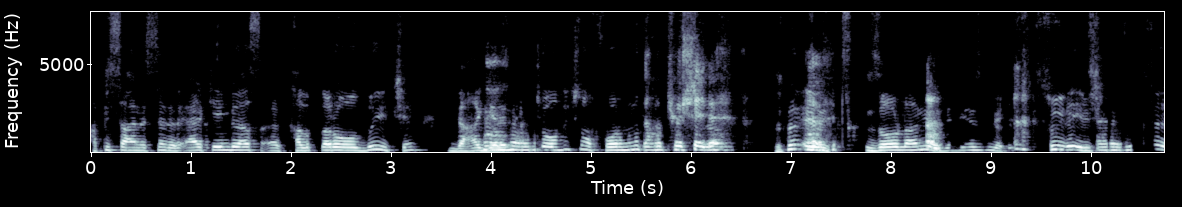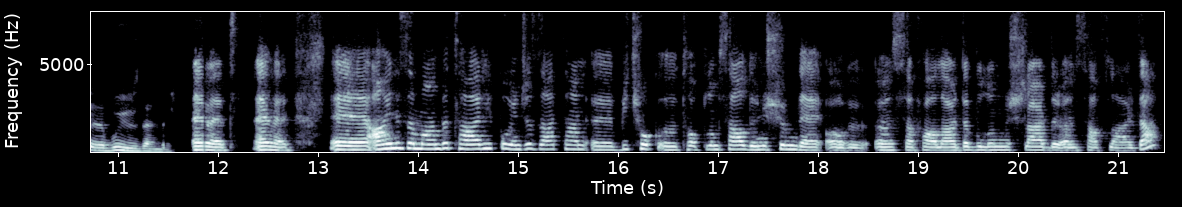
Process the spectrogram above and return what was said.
hapishanesindedir. Erkeğin biraz e, kalıpları olduğu için daha gelenekçi olduğu için o formunu Daha köşeli. evet zorlanıyor. Dediğiniz gibi suyla Evet. ilişkilendirmesi de bu yüzdendir. Evet, evet. Ee, aynı zamanda tarih boyunca zaten e, birçok e, toplumsal dönüşüm de o, e, ön safhalarda bulunmuşlardır, ön saflarda.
